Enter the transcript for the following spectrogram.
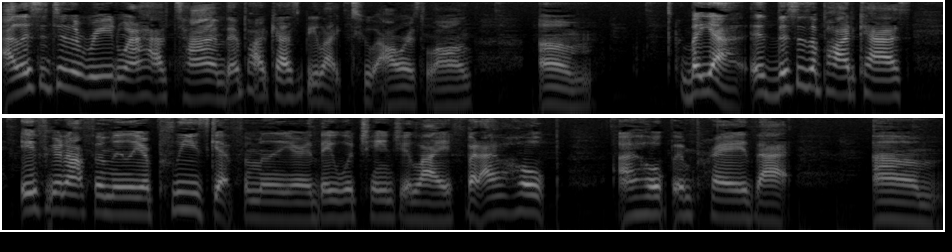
I listen to the read when I have time. Their podcast be like two hours long. Um, but yeah, it, this is a podcast if you're not familiar, please get familiar. They will change your life. But I hope, I hope and pray that um,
